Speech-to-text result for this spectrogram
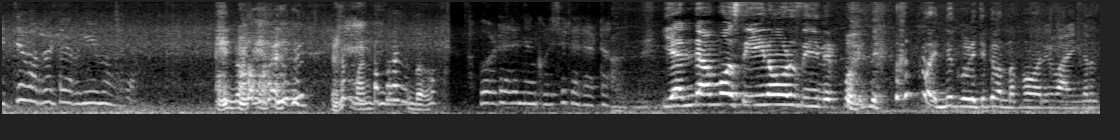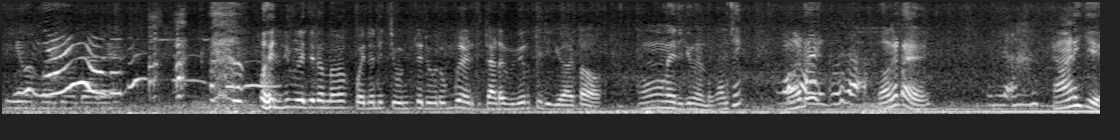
ഇച്ച പറഞ്ഞിട്ട് ഞാൻ എന്റെ അമ്മ സീനോട് സീന്. പൊന്ന് കുളിച്ചിട്ട് വന്നപ്പോ ഒരു ഭയങ്കര സീനാണ് പൊന്ന് കുളിച്ചിട്ട് വന്നപ്പോ പൊന്നിന്റെ ചുണ്ടിട്ട് ഉറുമ്പ് അടിച്ചിട്ടാണ് വീർത്തിരിക്കുക കേട്ടോ. അങ്ങനെ ഇരിക്കുന്നുണ്ട്. കാണിച്ചേ? നോക്കട്ടെ? കാണിക്ക്.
